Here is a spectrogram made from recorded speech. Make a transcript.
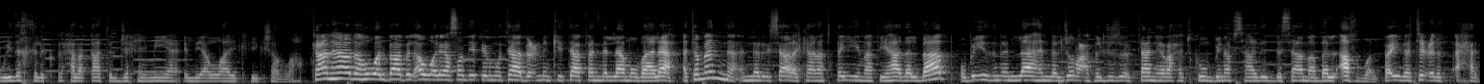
ويدخلك في الحلقات الجحيمية اللي الله يكفيك شرها. كان هذا هو الباب الأول يا صديقي المتابع من كتاب فن اللامبالاه أتمنى أن الرسالة كانت قيمة في هذا الباب وبإذن الله أن الجرعة في الجزء الثاني راح تكون بنفس هذه الدسامة بل أفضل. فإذا تعرف أحد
